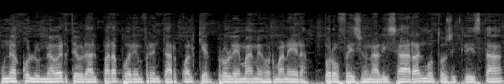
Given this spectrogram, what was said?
una columna vertebral para poder enfrentar cualquier problema de mejor manera. Profesionalizar al motociclista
